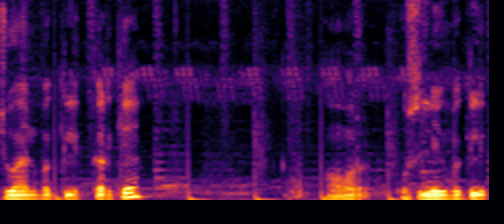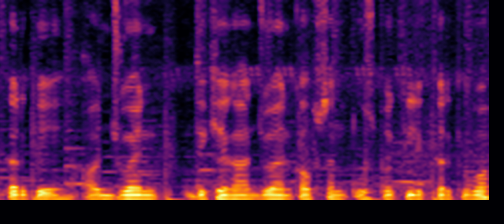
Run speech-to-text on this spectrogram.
ज्वाइन पर क्लिक करके और उस लिंक पर क्लिक करके और ज्वाइन दिखेगा ज्वाइन का ऑप्शन तो उस पर क्लिक करके वह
